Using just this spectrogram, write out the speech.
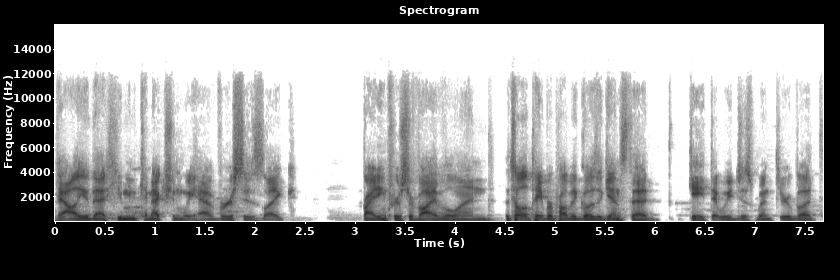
value that human connection we have versus like fighting for survival. And the toilet paper probably goes against that gate that we just went through, but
